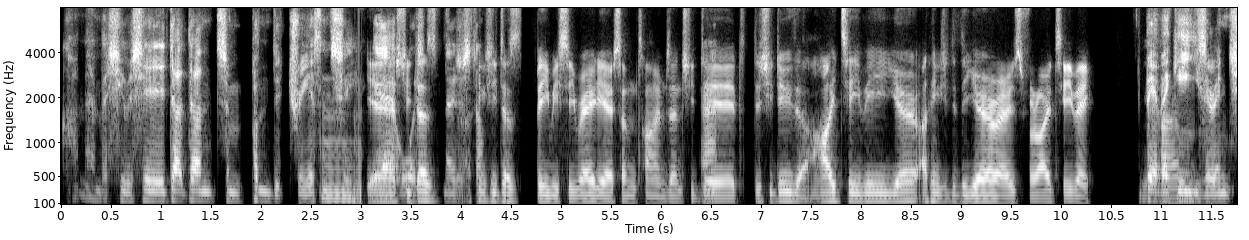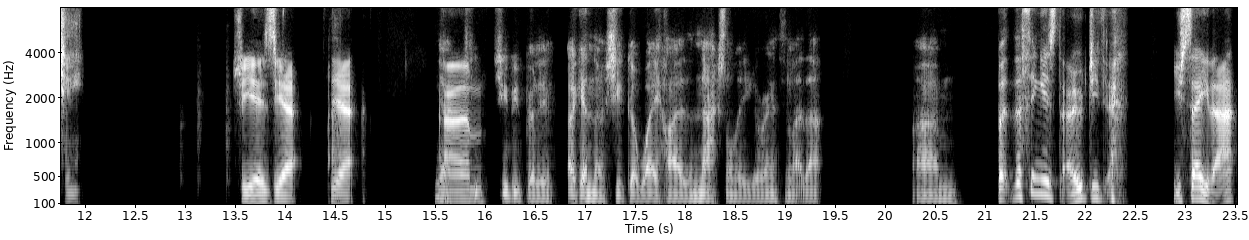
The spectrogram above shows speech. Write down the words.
Can't remember. She was here done, done some punditry, isn't she? Mm. Yeah, she does. I stuff. think she does BBC radio sometimes, and she Yeah. did. Did she do the ITV Euro? I think she did the Euros for ITV. Bit of a um, geezer, isn't she? She is, yeah, yeah. Yeah, Um, she'd be brilliant. Again, though, she'd go way higher than National League or anything like that. Um, But the thing is, though, do you, you say that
